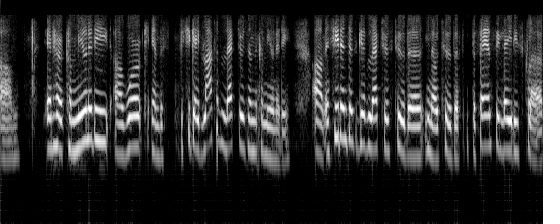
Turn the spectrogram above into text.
um in her community uh, work in the she gave lots of lectures in the community. Um and she didn't just give lectures to the you know to the the fancy ladies club.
